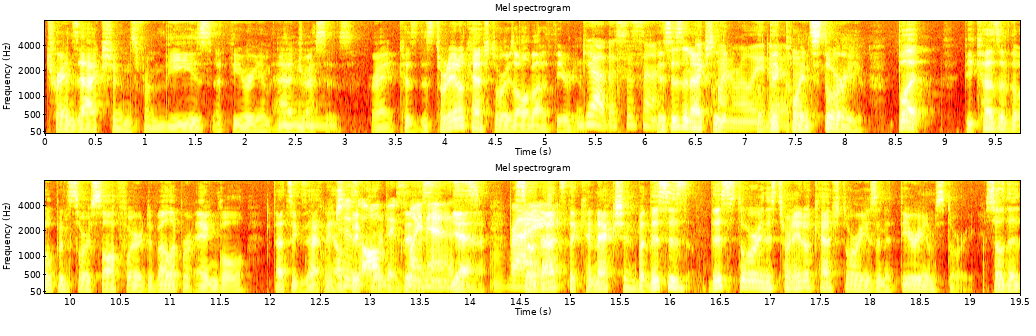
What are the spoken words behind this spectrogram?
transactions from these Ethereum Mm. addresses, right? Because this Tornado Cash story is all about Ethereum. Yeah, this isn't. This isn't actually Bitcoin a. Bitcoin story, but because of the open source software developer angle, that's exactly Which how is Bitcoin all Bitcoin exists. is. Yeah, so that's the connection. But this is this story, this Tornado Cash story, is an Ethereum story. So the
